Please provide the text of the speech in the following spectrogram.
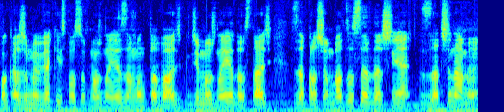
pokażemy w jaki sposób można je zamontować, gdzie można je dostać. Zapraszam bardzo serdecznie, zaczynamy!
